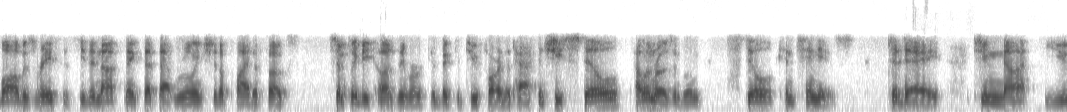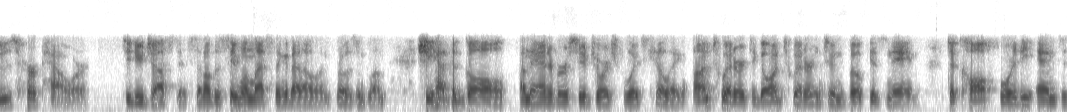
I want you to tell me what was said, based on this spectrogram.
law was racist, he did not think that that ruling should apply to folks simply because they were convicted too far in the past. And she still, Ellen Rosenblum, still continues today to not use her power to do justice. And I'll just say one last thing about Ellen Rosenblum. She had the gall on the anniversary of George Floyd's killing on Twitter to go on Twitter and to invoke his name to call for the end to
